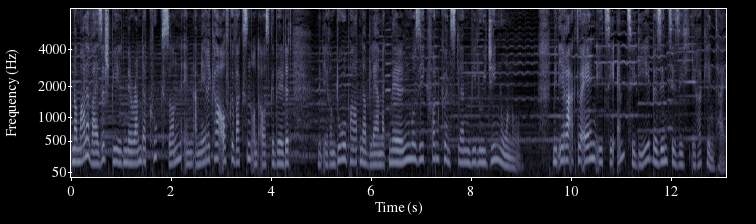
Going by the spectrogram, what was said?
Normalerweise spielt Miranda Cookson in Amerika aufgewachsen und ausgebildet mit ihrem Duopartner Blair Macmillan Musik von Künstlern wie Luigi Nono. Mit ihrer aktuellen ECM-CD besinnt sie sich ihrer Kindheit.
